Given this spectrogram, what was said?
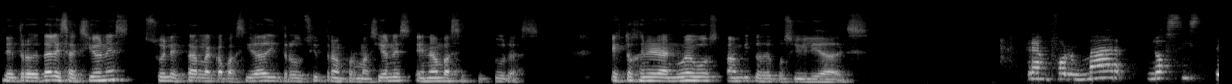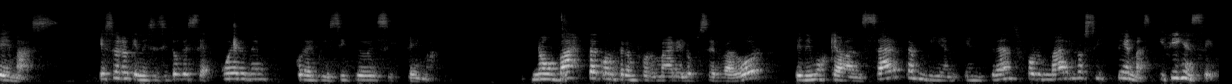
Dentro de tales acciones suele estar la capacidad de introducir transformaciones en ambas estructuras. Esto genera nuevos ámbitos de posibilidades. Transformar los sistemas. Eso es lo que necesito que se acuerden con el principio del sistema. No basta con transformar el observador, tenemos que avanzar también en transformar los sistemas. Y fíjense,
